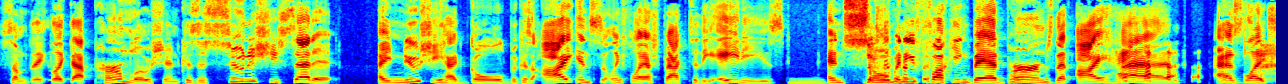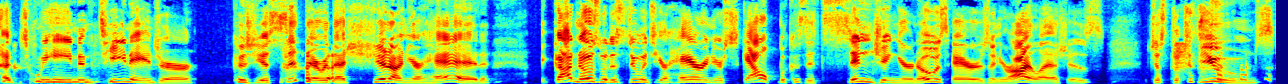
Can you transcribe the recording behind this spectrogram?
something like that perm lotion because as soon as she said it, I knew she had gold because I instantly flashed back to the 80s and so many fucking bad perms that I had as like a tween and teenager because you sit there with that shit on your head. God knows what it's doing to your hair and your scalp because it's singeing your nose hairs and your eyelashes. Just the fumes.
